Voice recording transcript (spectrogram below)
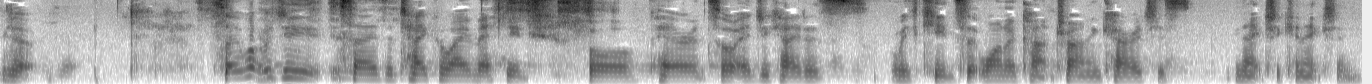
Yeah. So, what would you say is a takeaway message for parents or educators with kids that want to try and encourage this nature connection?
